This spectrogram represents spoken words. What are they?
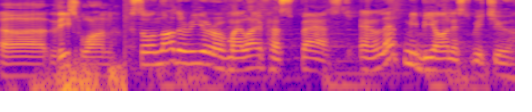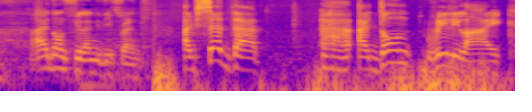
uh, this one. So another year of my life has passed and let me be honest with you, I don't feel any different. I've said that uh, I don't really like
